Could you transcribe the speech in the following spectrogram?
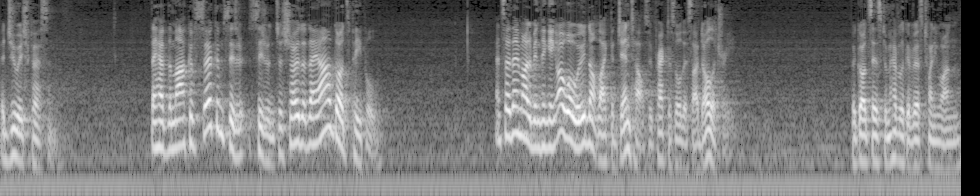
a Jewish person. They have the mark of circumcision to show that they are God's people. And so they might have been thinking, oh, well, we're not like the Gentiles who practice all this idolatry. But God says to them, have a look at verse 21.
